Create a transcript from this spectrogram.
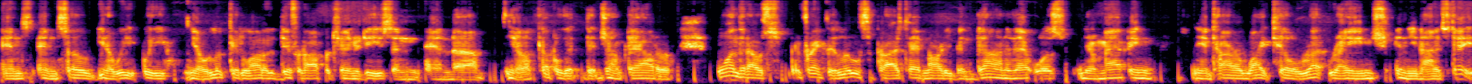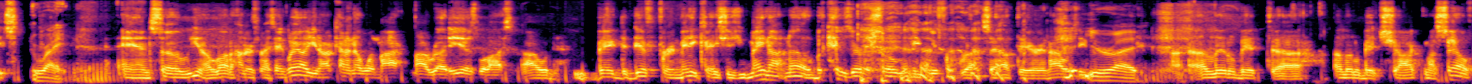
and and so you know we we you know looked at a lot of the different opportunities and and uh, you know a couple that, that jumped out or one that I was frankly a little surprised hadn't already been done and that was you know mapping the entire whitetail rut range in the United States. Right. And so, you know, a lot of hunters might say, well, you know, I kind of know when my, my rut is. Well, I, I would beg to differ. In many cases, you may not know because there are so many different ruts out there. And I was even You're right. a, a little bit, uh, a little bit shocked myself.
